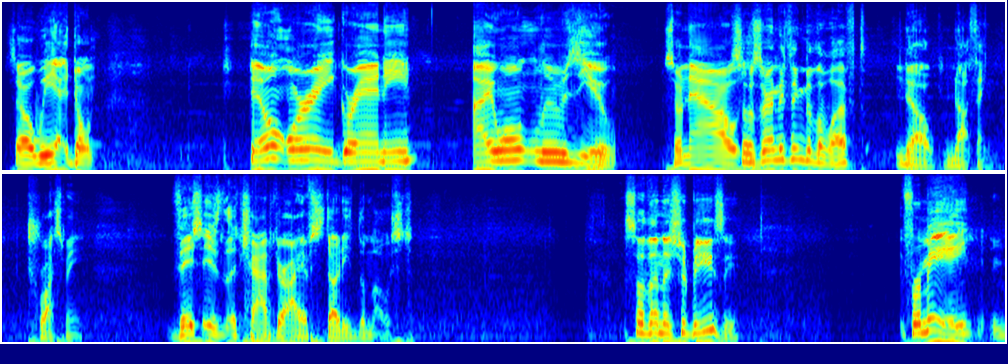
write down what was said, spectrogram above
So we don't. Don't worry, Granny. I won't lose you. So now. So, is there anything to the left? No, nothing. Trust me. This is the chapter I have studied the most. So then it should be easy. For me,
